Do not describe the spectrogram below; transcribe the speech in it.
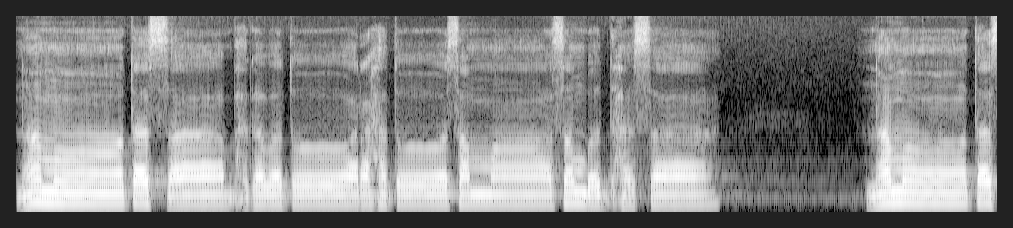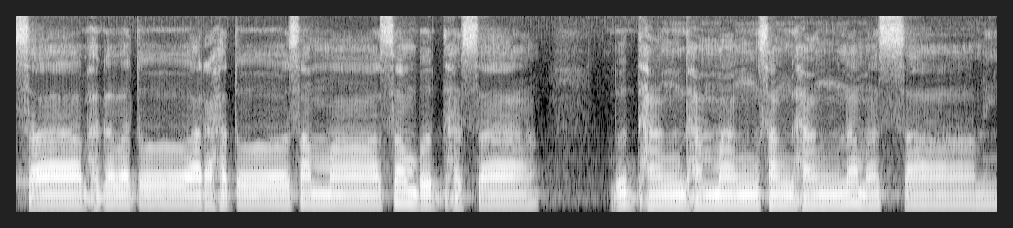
నమో తస్స భగవతో అర్హతో సమ్మా సంబుద్ధస్స నమో తస్స భగవతో అర్హతో సమ్మా సంబుద్ధస్స బుద్ధం ధమ్మం సంఘం నమస్సామి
